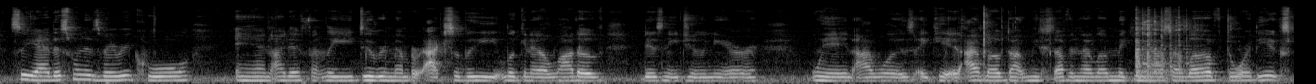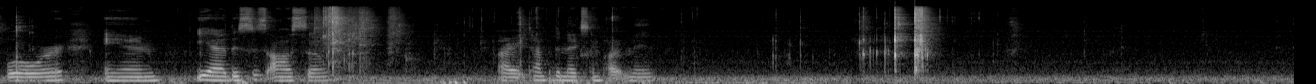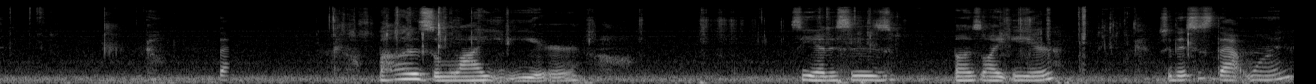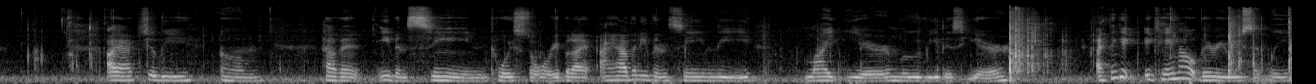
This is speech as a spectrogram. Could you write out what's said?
so yeah, this one is very cool. And I definitely do remember actually looking at a lot of Disney Junior when I was a kid. I loved Doc McStuffins. I love Mickey Mouse. I love Dora the Explorer. And yeah, this is awesome. Alright, time for the next compartment. Buzz Lightyear. So yeah, this is Buzz Lightyear. So this is that one. I actually um, haven't even seen Toy Story, but I, I haven't even seen the Lightyear movie this year. I think it, it came out very recently.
